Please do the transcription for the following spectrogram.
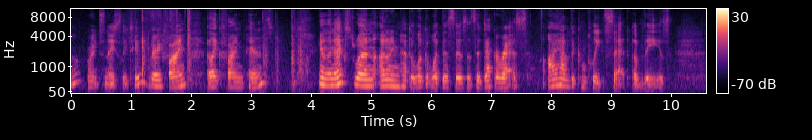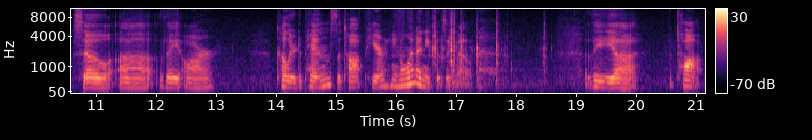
Oh, writes nicely too. Very fine. I like fine pens. And the next one, I don't even have to look at what this is. It's a Decorese. I have the complete set of these. So uh, they are colored pens. The top here. You know what? I need to zoom out. The uh, top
